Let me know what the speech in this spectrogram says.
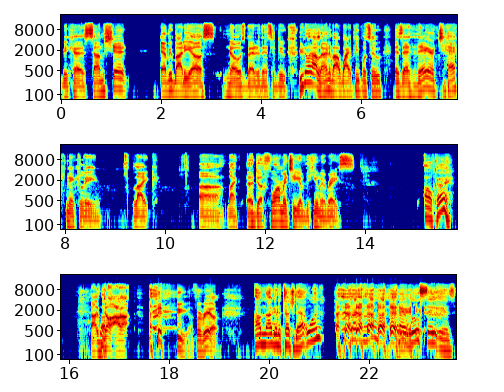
because some shit everybody else knows better than to do. You know what I learned about white people too is that they're technically like uh like a deformity of the human race. Okay. I, no, I, I- for real. I'm not going to touch that one. But I will, what I will say is,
